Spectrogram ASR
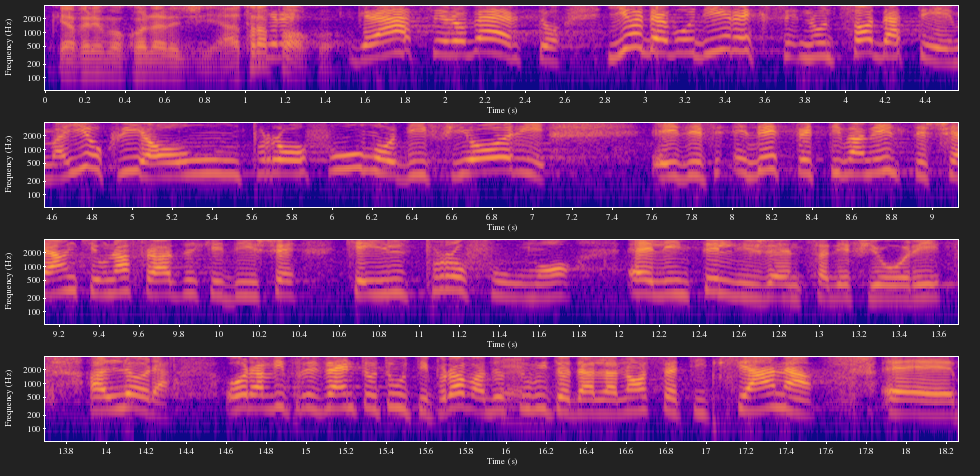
che avremo con la regia. A tra Gra poco. Grazie Roberto. Io devo dire che non so da te, ma io qui ho un profumo di fiori ed, ed effettivamente c'è anche una frase che dice che il profumo è l'intelligenza dei fiori. Allora, ora vi presento tutti, però vado subito dalla nostra Tiziana eh,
